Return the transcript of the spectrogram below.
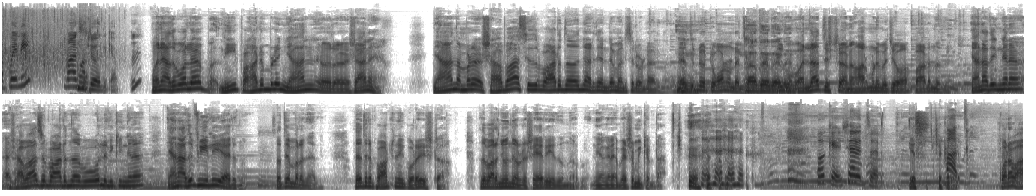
അപ്പൊ ഇനി ചോദിക്കാം? മോനെ അതുപോലെ നീ പാടുമ്പോഴും ഞാൻ ഷാനെ ഞാൻ നമ്മുടെ ഷഹബാസ് ഇത് പാടുന്നതിനായിരുന്നു എന്റെ മനസ്സിലുണ്ടായിരുന്നു. അദ്ദേഹത്തിന്റെ ഒരു ടോൺ ഉണ്ടല്ലോ. എനിക്ക് വല്ലാത്ത ഇഷ്ടമാണ് ഹാർമോണിയം വെച്ച് പാടുന്നത്. ഞാനത് ഇങ്ങനെ ഷഹബാസ് പാടുന്നത് പോലെ എനിക്കിങ്ങനെ ഞാൻ അത് ഫീൽ ചെയ്യായിരുന്നു സത്യം പറഞ്ഞാൽ. അദ്ദേഹത്തിന്റെ പാട്ട് എനിക്ക് കുറേ ഇഷ്ടമാണ് അത് പറഞ്ഞു എന്നേ ഉള്ളൂ ഷെയർ ചെയ്തു എന്നേ ഉള്ളൂ. നീ അങ്ങനെ വിഷമിക്കണ്ട. Okay Sarath sir yes check mark കുറവാ?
